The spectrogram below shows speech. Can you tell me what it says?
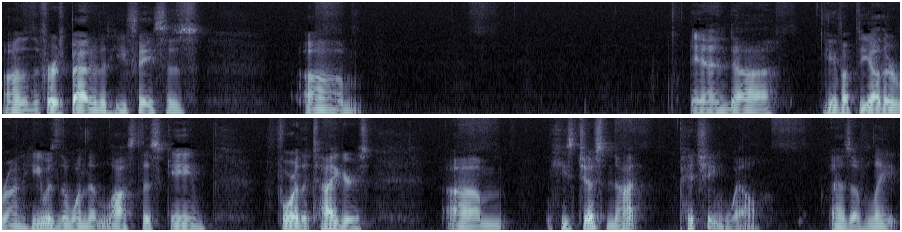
on the first batter that he faces. Um, and uh, gave up the other run. He was the one that lost this game for the Tigers. Um, he's just not pitching well as of late.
